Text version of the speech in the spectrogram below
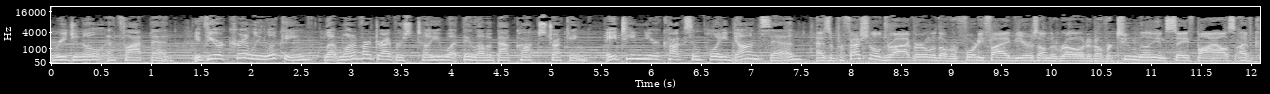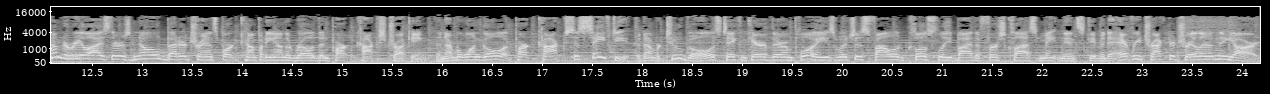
regional, and flatbed. If you are currently looking, let one of our drivers tell you what they love about Cox Trucking. 18 year Cox employee Don said, As a professional driver with over 45 years on the road and over 2 million safe miles, I've come to realize there's no better transport company on the road than Park Cox Trucking. The number one goal at Park Cox is safety. The number two goal is taking care of their employees, which is followed closely by the first class maintenance given to every tractor trailer in the yard.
